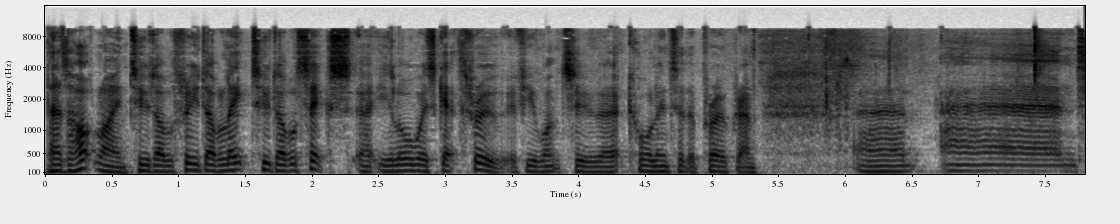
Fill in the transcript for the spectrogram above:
there's a hotline, 233 266. Uh, you'll always get through if you want to uh, call into the programme. Um, and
